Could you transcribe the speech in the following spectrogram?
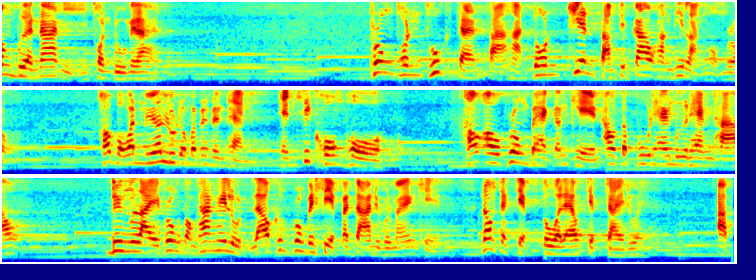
ต้องเบือนหน้าหนีทนดูไม่ได้พระองค์ทนทุกแสนสาหัสโดนเคี่ยน 39 ครั้งที่หลังของพระองค์ เขาบอกว่าเนื้อหลุดออกมาเป็นแผ่นๆเห็นซี่โครงโผล่เขาเอาพระองค์แบกกางเขน เอาตะปูแทงมือแทงเท้า ดึงไหล่พระองค์สองข้างให้หลุด แล้วเอาขึ้นพระองค์ไปเสียบประจานอยู่บนไม้กางเขน นอกจากเจ็บตัวแล้วเจ็บใจด้วย อับ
